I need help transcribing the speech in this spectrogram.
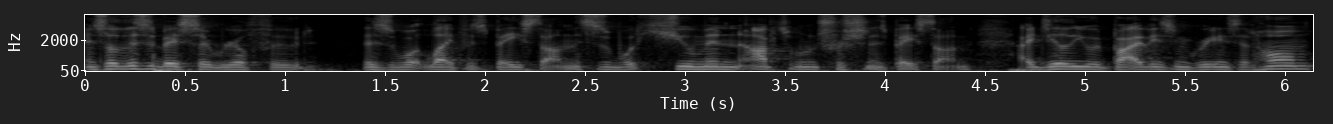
And so this is basically real food. This is what life is based on. This is what human optimal nutrition is based on. Ideally, you would buy these ingredients at home.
